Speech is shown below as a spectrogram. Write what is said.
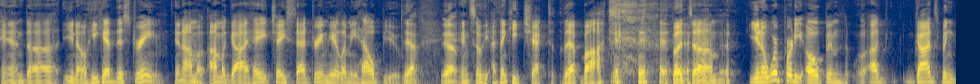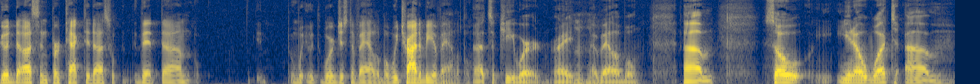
And, uh, you know, he had this dream. And I'm, a, I'm a guy, hey, chase that dream. Here, let me help you. Yeah, yeah. And so he, I think he checked that box. but, um, you know, we're pretty open. Uh, God's been good to us and protected us that um, we're just available. We try to be available. That's a key word, right? Available. Um, so, you know what? Um,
